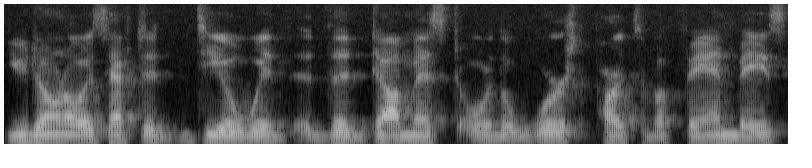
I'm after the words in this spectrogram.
you don't always have to deal with the dumbest or the worst parts of a fan base,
